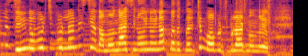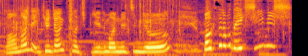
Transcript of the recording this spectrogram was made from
mü senin abur cuburlarını istiyordu ama onlar seni oyun oynatmadıkları için bu abur cuburlardan onlara yok. Banal ya ilk önce hangisini açıp yiyelim anneciğim ya. Baksana bu da ekşiymiş.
